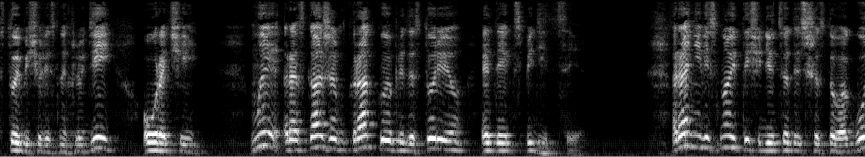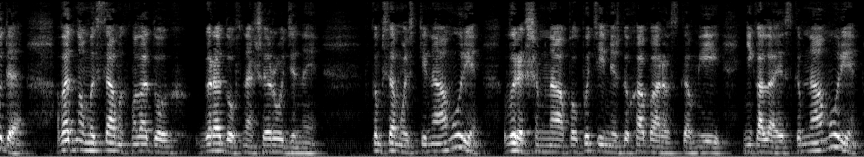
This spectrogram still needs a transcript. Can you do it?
стойбищу лесных людей, орочей, мы расскажем краткую предысторию этой экспедиции. Ранней весной 1936 года в одном из самых молодых городов нашей Родины, в Комсомольске-на-Амуре, выросшем на полпути между Хабаровском и Николаевском на Амуре,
